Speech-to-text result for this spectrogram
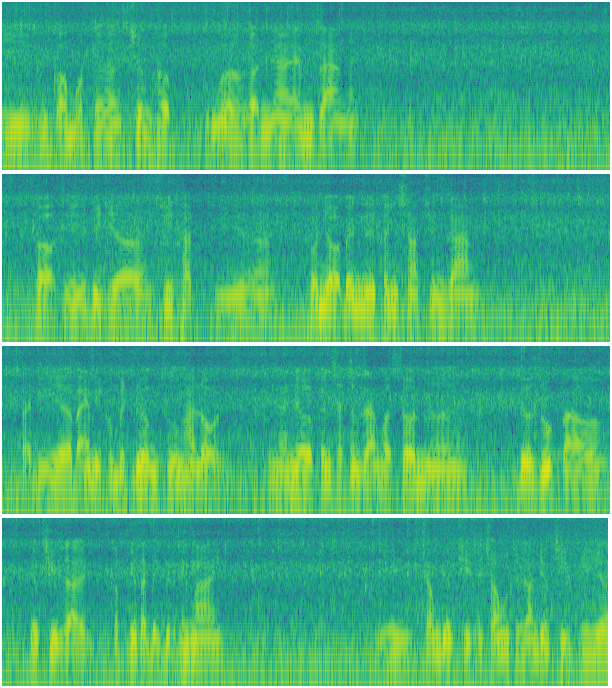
thì cũng có một uh, trường hợp cũng ở gần nhà em Giàng ấy. Vợ thì bị uh, suy thận thì uh, có nhờ bên kênh Sa Trường Giang. Tại vì uh, bạn em ấy không biết đường xuống Hà Nội nên là nhờ kênh Sa Trường Giang và Sơn uh, đưa giúp vào điều trị tại cấp cứu tại bệnh viện Bình Mai. Thì trong điều trị trong thời gian điều trị thì uh,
